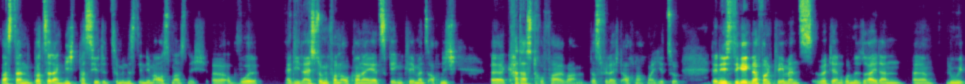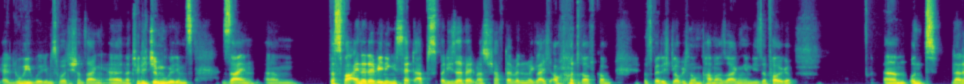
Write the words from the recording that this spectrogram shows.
was dann Gott sei Dank nicht passierte, zumindest in dem Ausmaß nicht. Äh, obwohl ja, die Leistungen von O'Connor jetzt gegen Clemens auch nicht äh, katastrophal waren. Das vielleicht auch nochmal hierzu. Der nächste Gegner von Clemens wird ja in Runde 3 dann äh, Louis, äh, Louis, Williams, wollte ich schon sagen, äh, natürlich Jim Williams sein. Ähm, das war einer der wenigen Setups bei dieser Weltmeisterschaft, da werden wir gleich auch noch drauf kommen. Das werde ich, glaube ich, noch ein paar Mal sagen in dieser Folge. Ähm, und na,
